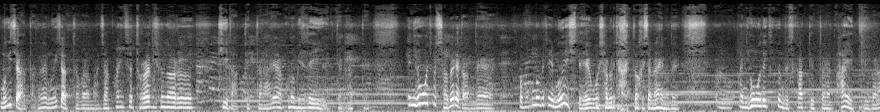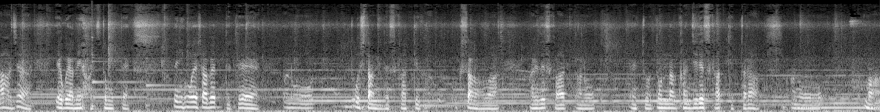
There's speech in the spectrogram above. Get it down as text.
麦茶だったんですね麦茶だってから、まあ、ジャパニーズトラディショナルティーだって言ったらいやこの水でいいってなってで日本語ちょっと喋れたんで、まあ、僕も別に無理して英語を喋りたかったわけじゃないのであの日本語できるんですかって言ったら「はい」って言うからあじゃあ英語やめようって思ってで日本語で喋っててあのどうしたんですかっていうか奥さんはあれですかあの、えっと、どんな感じですかって言ったらあのまあ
